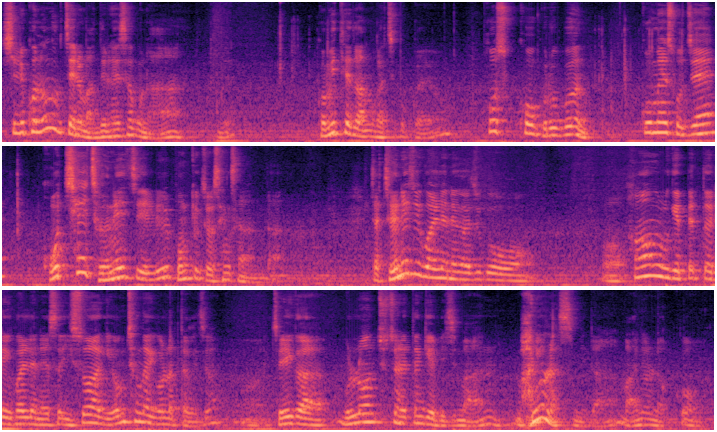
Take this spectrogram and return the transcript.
실리콘 응급제를 만드는 회사구나. 그 밑에도 한번 같이 볼까요? 포스코 그룹은 꿈의 소재 고체 전해질을 본격적으로 생산한다. 자 전해질 관련해 가지고 어, 황화물계 배터리 관련해서 이 수학이 엄청나게 올랐다 그죠? 어, 저희가 물론 추천했던 기업이지만 많이 올랐습니다. 많이 올랐고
